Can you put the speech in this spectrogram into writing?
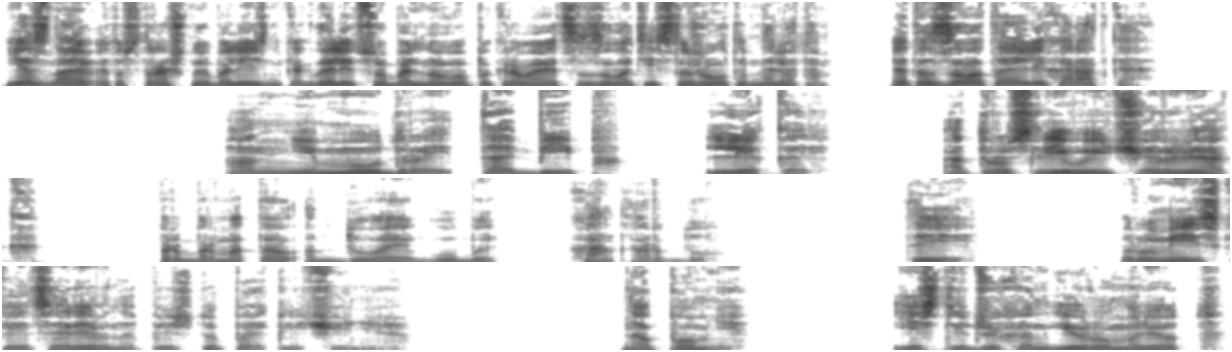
Я знаю эту страшную болезнь, когда лицо больного покрывается золотисто-желтым налетом. Это золотая лихорадка. Он не мудрый табиб, лекарь, а трусливый червяк, — пробормотал, отдувая губы, хан Орду. — Ты Румейская царевна, приступай к лечению. Но помни, если Джихангир умрет,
